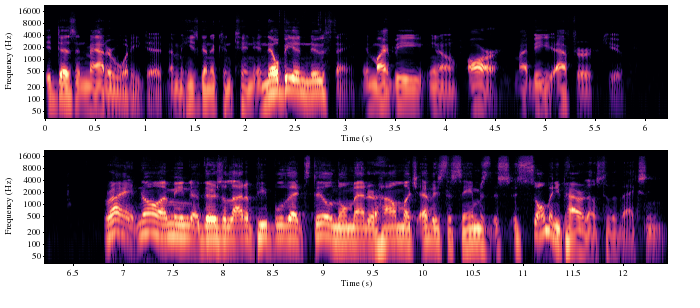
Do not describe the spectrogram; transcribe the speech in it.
it doesn't matter what he did. I mean, he's going to continue, and there'll be a new thing. It might be, you know, R, might be after Q. Right. No, I mean, there's a lot of people that still, no matter how much evidence, the same as so many parallels to the vaccine,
